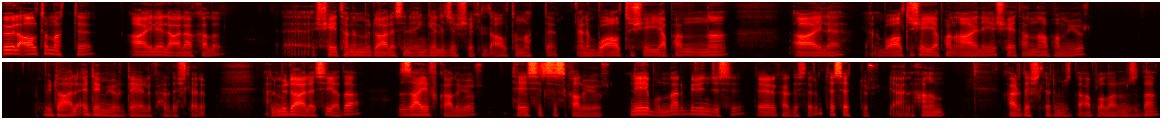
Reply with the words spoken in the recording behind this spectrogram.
Böyle altı madde aileyle alakalı e, şeytanın müdahalesini engelleyecek şekilde altı madde. Yani bu altı şeyi yapanla aile, yani bu altı şeyi yapan aileye şeytan ne yapamıyor? Müdahale edemiyor değerli kardeşlerim. Yani müdahalesi ya da zayıf kalıyor, tesissiz kalıyor. Neyi bunlar? Birincisi değerli kardeşlerim tesettür. Yani hanım kardeşlerimizde, ablalarımızda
